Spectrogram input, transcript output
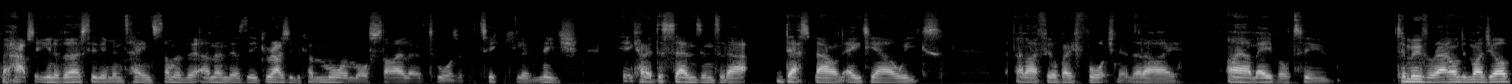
Perhaps at university they maintain some of it, and then as they gradually become more and more siloed towards a particular niche, it kind of descends into that desk bound 80 hour weeks. And I feel very fortunate that I I am able to to move around in my job,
